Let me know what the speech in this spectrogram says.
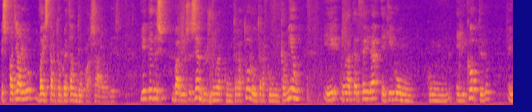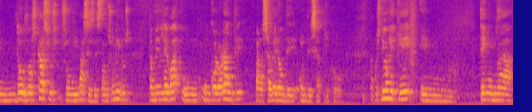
espallalo vai estar tropezando coas árboles. E tedes varios exemplos, unha con tractor, outra cun camión e unha terceira aquí con, con helicóptero. En dous dos casos son imaxes de Estados Unidos, tamén leva un, un colorante para saber onde, onde se aplicou. A cuestión é que en, ten unha,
